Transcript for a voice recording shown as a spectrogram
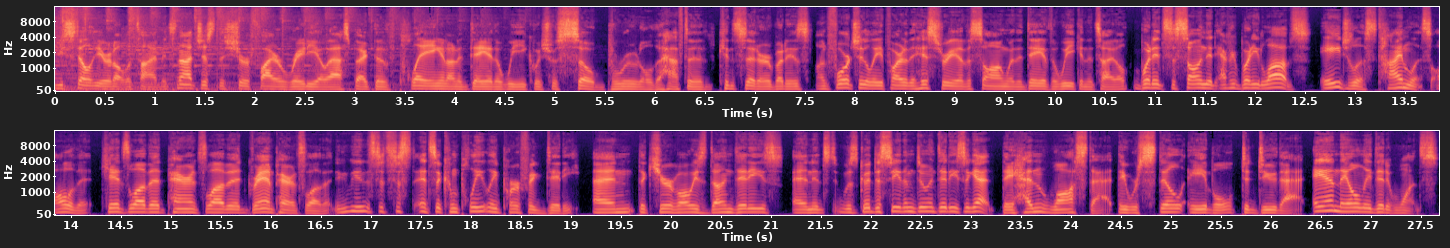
you still hear it all the time. It's not just the surefire radio aspect of playing it on a day of the week, which was so brutal to have to consider, but is unfortunately part of the history of a song with a day of the week in the title. But it's a song that everybody loves. Ageless, timeless, all of it. Kids love it, parents love it, grandparents love it. It's, it's just, it's a completely perfect ditty. And The Cure have always done ditties, and it was good to see them doing ditties again. They hadn't lost that. They were still able to do that. And they only did it once,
